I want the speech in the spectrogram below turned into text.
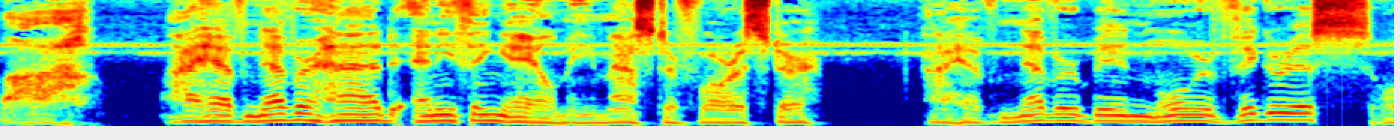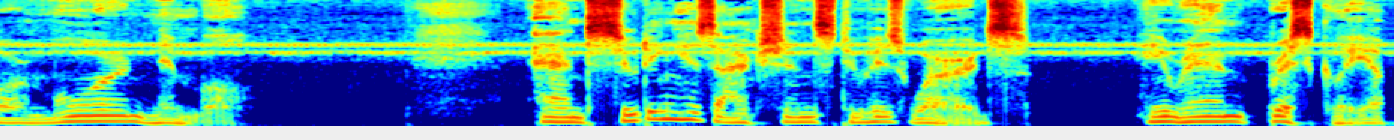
bah, I have never had anything ail me, Master Forester. I have never been more vigorous or more nimble. And suiting his actions to his words, he ran briskly up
